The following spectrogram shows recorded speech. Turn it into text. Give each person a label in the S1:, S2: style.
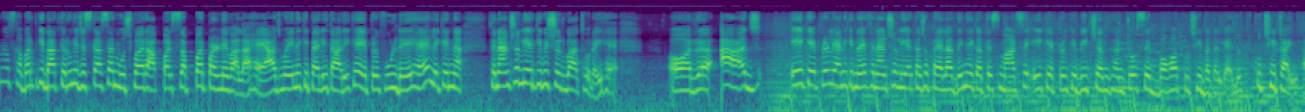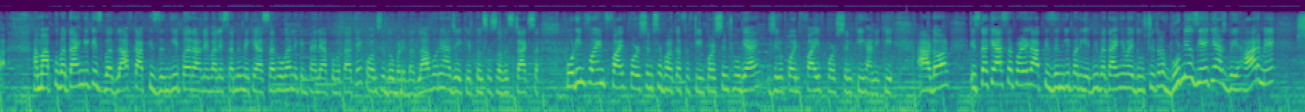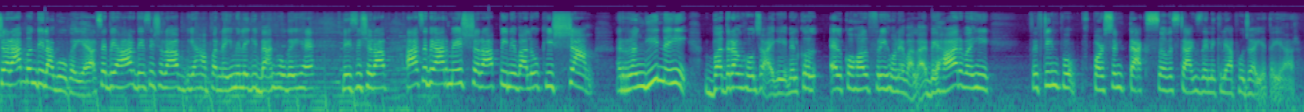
S1: मैं उस खबर की बात करूँगी जिसका असर मुझ पर, आप पर, सब पर पड़ने वाला है। आज महीने की पहली तारीख है अप्रैल फूल डे है, लेकिन फाइनेंशियल ईयर की भी शुरुआत हो रही है। और आज एक अप्रैल, यानी कि नए फाइनेंशियल ईयर का जो पहला दिन है, इकतीस मार्च से एक अप्रैल के बीच चंद घंटों से बहुत कुछ ही बदल गया जो कुछ ही टाइम था। हम आपको बताएँगे कि इस बदलाव का आपकी ज़िंदगी पर आने वाले समय में क्या असर होगा, लेकिन पहले आपको बताते हैं कौन से दो बड़े बदलाव हो रहे हैं। आज एक अप्रैल से सर्विस टैक्स 14.5 परसेंट से बढ़कर 15 परसेंट हो गया है 0.5 परसेंट की, यानी कि एड ऑन इसका क्या असर पड़ेगा आपकी ज़िंदगी पर यह भी बताएँगे। वही दूसरी तरफ़ गुड न्यूज़ ये कि आज बिहार में शराबबंदी लागू हो गई है। आज से बिहार देसी शराब यहाँ पर नहीं मिलेगी, बैन हो गई है देसी शराब। आज से बिहार में शराब पीने वालों की शाम रंगी नहीं, बदरंग हो जाएगी। बिल्कुल अल्कोहल फ्री होने वाला है। बिहार वही 15 परसेंट टैक्स सर्विस टैक्स देने के लिए आप हो जाइए तैयार।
